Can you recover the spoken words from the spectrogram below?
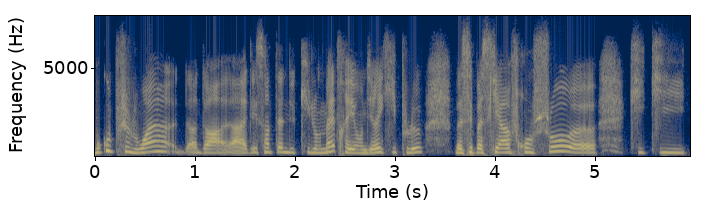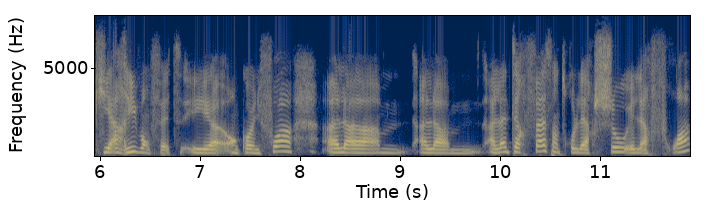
beaucoup plus loin, à des centaines de kilomètres, et on dirait qu'il pleut. Ben, c'est parce qu'il y a un front chaud euh, qui, arrive en fait. Et euh, encore une fois, à l'interface entre l'air chaud et l'air froid,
